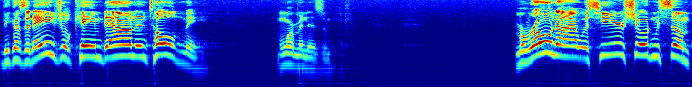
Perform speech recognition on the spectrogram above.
because an angel came down and told me. Mormonism. Moroni was here, showed me some,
